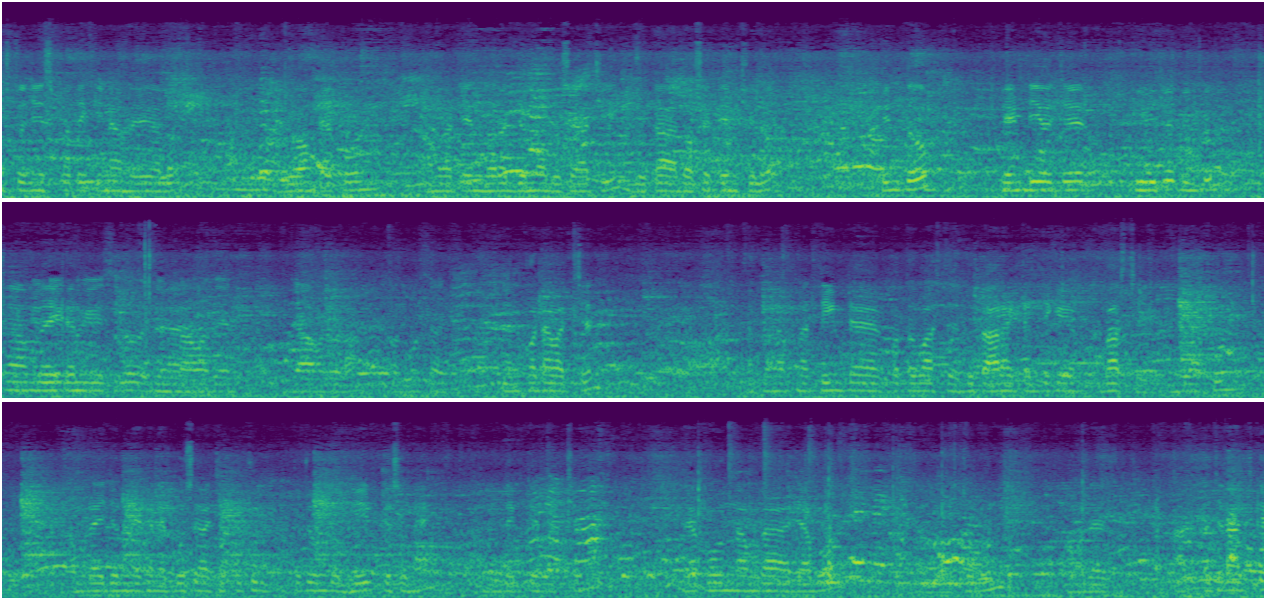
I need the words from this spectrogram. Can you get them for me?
সমস্ত জিনিসপাতি কেনা হয়ে গেল। এবং এখন আমরা ট্রেন ধরার জন্য বসে আছি, যেটা দশের ট্রেন ছিল। কিন্তু ট্রেনটি হচ্ছে হয়েছে কিন্তু আমরা এখানে গেছিল আমাদের যাওয়া হলো না এখন বসে আছি এখন কটা বাজছে? এখন আপনার তিনটা কত বাজছে? দুটো আড়াইটার দিকে কিন্তু এখন আমরা এই জন্য এখানে বসে আছি, প্রচুর, প্রচণ্ড ভিড় পেছনে দেখতে পাচ্ছেন। এখন আমরা যাব চলুন, আমাদের তাছাড়া আজকে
